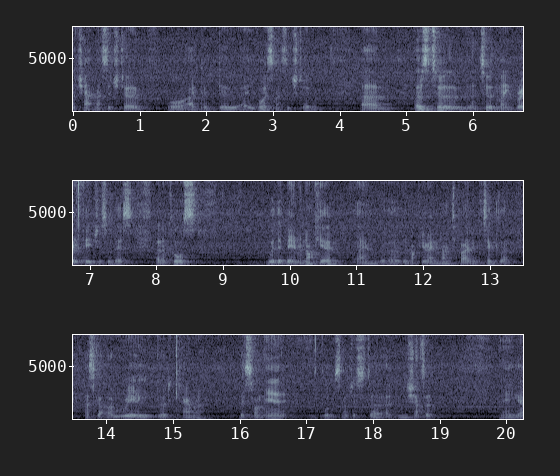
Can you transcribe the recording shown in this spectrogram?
a chat message to him, or I could do a voice message to him. Um, those are two of, the, uh, two of the main great features with this. And of course, with it being a Nokia, and uh, the Nokia N95 in particular, has got a really good camera. This one here, whoops, I've just uh, open the shutter. There you go,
